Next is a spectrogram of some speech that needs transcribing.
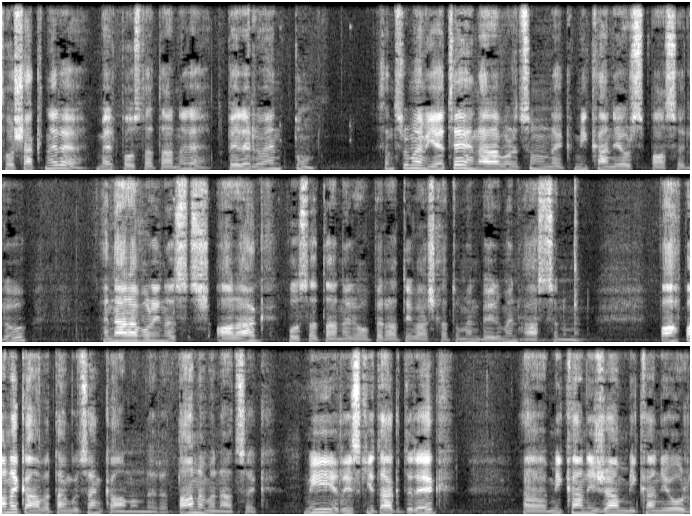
թոշակները, մեր փոստատարները բերելու են տուն։ Խնդրում եմ, եթե հնարավորություն ունեք մի քանի օր սպասելու, հնարավորինս արագ փոստատարները օպերատիվ աշխատում են, բերում են, հասցնում են։ Պահպանեք անվտանգության կանոնները, տանը մնացեք։ Մի ռիսկի տակ դրեք, մի քանի ժամ, մի քանի օր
